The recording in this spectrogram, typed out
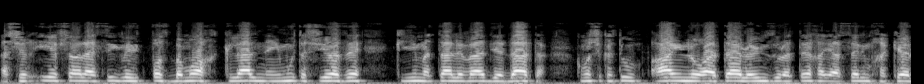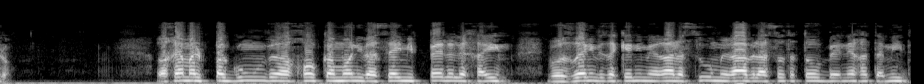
אשר אי אפשר להשיג ולתפוס במוח כלל נעימות השיר הזה, כי אם אתה לבד ידעת, כמו שכתוב, עין לא ראתה אלוהים זולתך, יעשה למחכה לו. רחם על פגום ורחוק כמוני, ועשה עמי פלא לחיים, ועוזרני וזכני מהרה לסור מרע ולעשות הטוב בעיניך תמיד.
